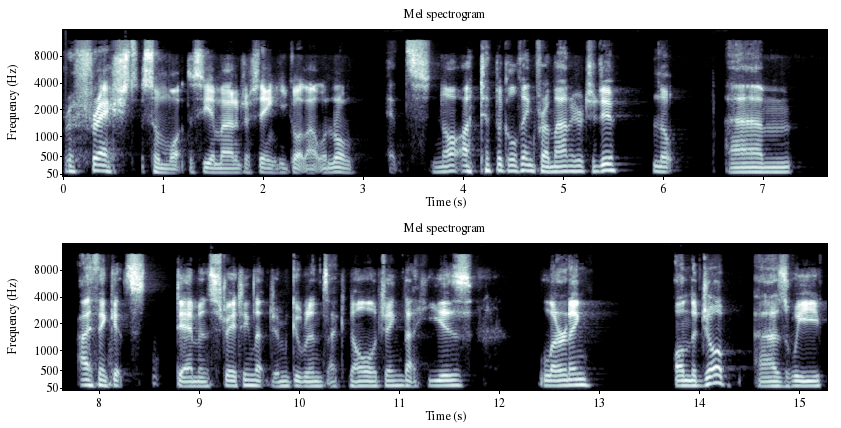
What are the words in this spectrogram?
refreshed somewhat to see a manager saying he got that one wrong. It's not a typical thing for a manager to do. No, Um, I think it's demonstrating that Jim Goodwin's acknowledging that he is learning on the job, as we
